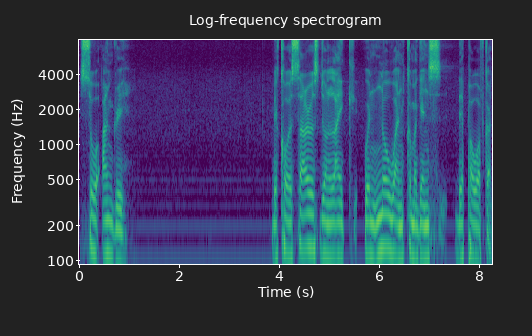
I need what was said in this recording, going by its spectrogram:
so angry because Cyrus don't like when no one come against the power of God.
